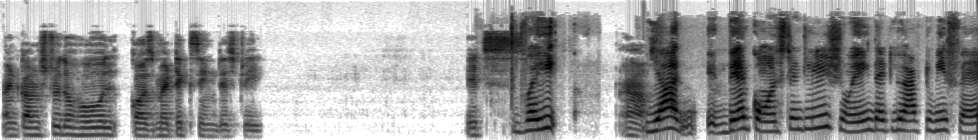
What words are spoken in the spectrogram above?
when it comes to the whole cosmetics industry. It's वही uh, yeah they're constantly showing that you have to be fair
